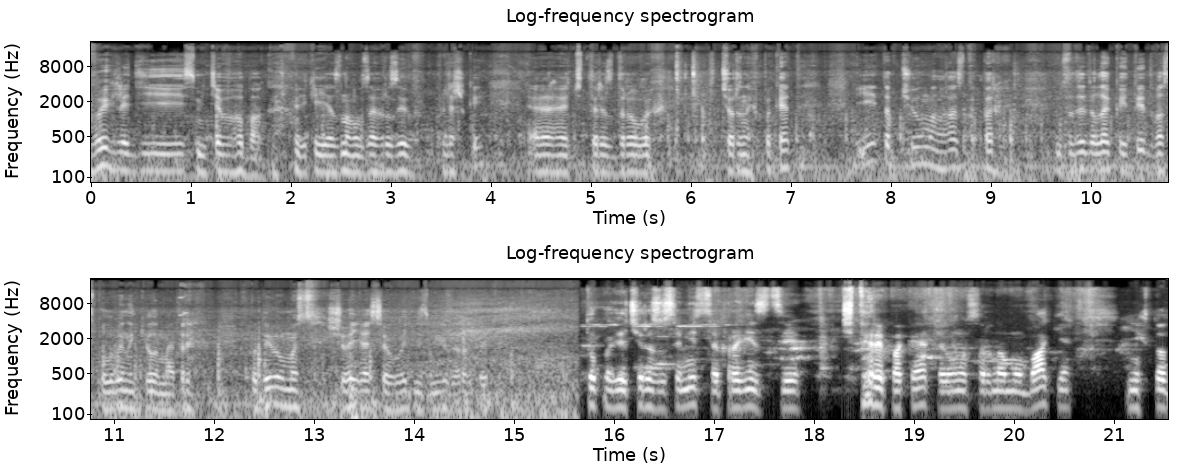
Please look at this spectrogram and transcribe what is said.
В вигляді сміттєвого бака, в який я знову загрузив пляшки, е, чотири здорових чорних пакети. І топчу магаз тепер туди далеко йти 2,5 кілометри. Подивимось, що я сьогодні зміг заробити. Тупо я через усе місце провіз ці чотири пакети у мусорному бакі. Ніхто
